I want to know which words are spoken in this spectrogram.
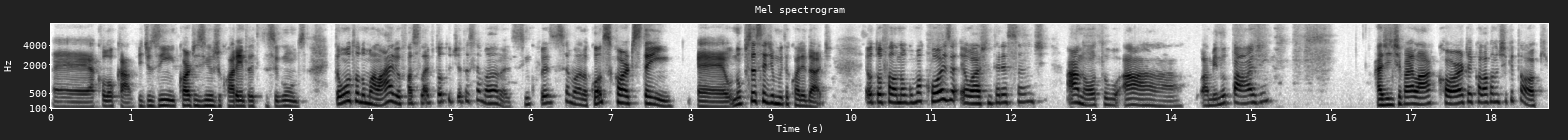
é, a colocar videozinho, cortezinhos de 40, 30 segundos. Então, eu tô numa live, eu faço live todo dia da semana, cinco vezes a semana. Quantos cortes tem? É, não precisa ser de muita qualidade. Eu tô falando alguma coisa, eu acho interessante, anoto a, a minutagem, a gente vai lá, corta e coloca no TikTok.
